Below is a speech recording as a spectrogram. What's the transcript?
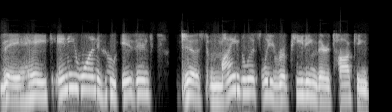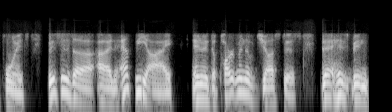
They hate anyone who isn't just mindlessly repeating their talking points. This is a an FBI and a Department of Justice that has been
